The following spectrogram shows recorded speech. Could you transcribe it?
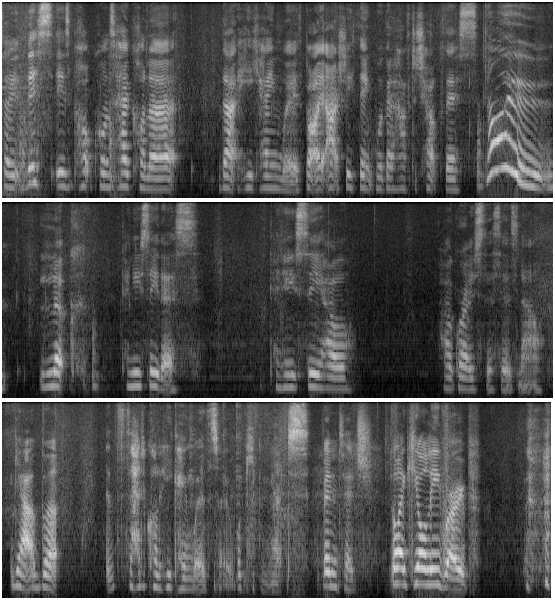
So this is Popcorn's head collar that he came with, but I actually think we're going to have to chuck this. No! Look, can you see this? Can you see how how gross this is now? Yeah, but it's the head collar he came with, so we're keeping it. Vintage. Like your lead rope.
